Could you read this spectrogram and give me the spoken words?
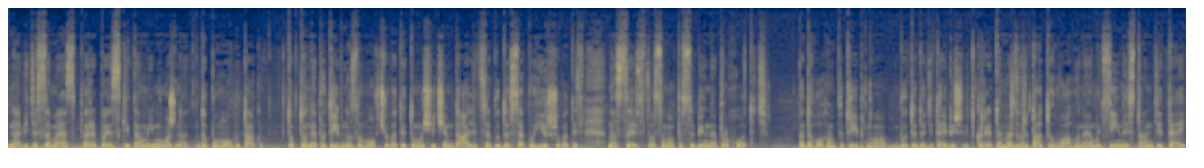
навіть смс, переписки там можна допомогу так. Тобто не потрібно замовчувати, тому що чим далі це буде все погіршуватись. Насильство саме по собі не проходить. Педагогам потрібно бути до дітей більш відкритими, звертати увагу на емоційний стан дітей.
